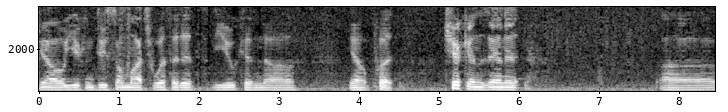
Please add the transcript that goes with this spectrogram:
you know, you can do so much with it. It's you can, uh, you know, put chickens in it. Uh,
